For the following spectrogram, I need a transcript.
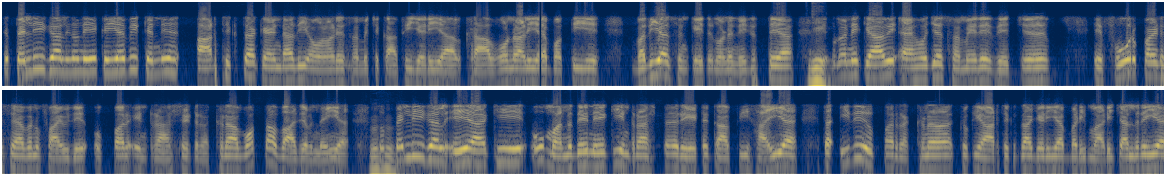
ਤੇ ਪਹਿਲੀ ਗੱਲ ਇਹਨਾਂ ਨੇ ਇਹ ਕਹੀ ਹੈ ਵੀ ਕਹਿੰਦੇ ਆਰਥਿਕਤਾ ਕੈਨੇਡਾ ਦੀ ਆਉਣ ਵਾਲੇ ਸਮੇਂ 'ਚ ਕਾਫੀ ਜਿਹੜੀ ਆ ਖਰਾਬ ਹੋਣ ਵਾਲੀ ਆ ਬਹੁਤੀ ਵਧੀਆ ਸੰਕੇਤ ਉਹਨਾਂ ਨੇ ਨਹੀਂ ਦਿੱਤੇ ਆ। ਉਹਨਾਂ ਨੇ ਕਿਹਾ ਵੀ ਇਹੋ ਜਿਹੇ ਸਮੇਂ ਦੇ ਵਿੱਚ ਇਹ 4.75 ਦੇ ਉੱਪਰ ਇੰਟਰਸਟ ਰੇਟ ਰੱਖਣਾ ਬਹੁਤਾ ਵਾਜਬ ਨਹੀਂ ਆ। ਹੂੰ। ਪਹਿਲੀ ਗੱਲ ਇਹ ਆ ਕਿ ਉਹ ਮੰਨਦੇ ਨੇ ਕਿ ਇੰਟਰਸਟ ਰੇਟ ਕਾਫੀ ਹਾਈ ਹੈ ਤਾਂ ਇਹਦੇ ਉੱਪਰ ਰੱਖਣਾ ਕਿਉਂਕਿ ਆਰਥਿਕਤਾ ਜਿਹੜੀ ਆ ਬੜੀ ਮਾੜੀ ਚੱਲ ਰਹੀ ਹੈ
